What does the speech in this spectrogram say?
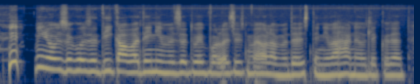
minusugused igavad inimesed, võib-olla siis me oleme tõesti nii vähenõudlikud, et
